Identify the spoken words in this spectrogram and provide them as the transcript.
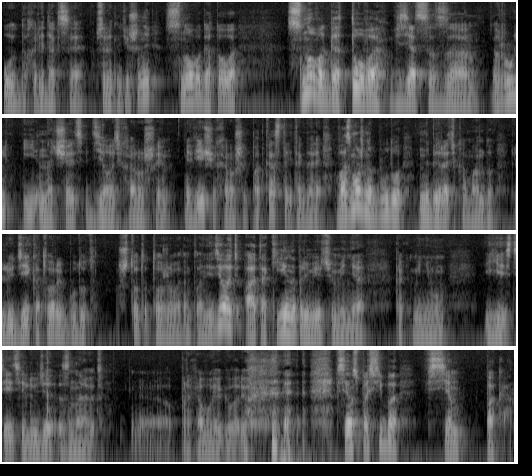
отдых. Редакция абсолютной тишины снова готова снова готова взяться за руль и начать делать хорошие вещи, хорошие подкасты и так далее. Возможно, буду набирать в команду людей, которые будут что-то тоже в этом плане делать, а такие на примете у меня как минимум есть. Эти люди знают, э, про кого я говорю. Всем спасибо, всем пока.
